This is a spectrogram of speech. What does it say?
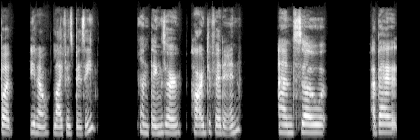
But, you know, life is busy and things are hard to fit in. And so, about,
